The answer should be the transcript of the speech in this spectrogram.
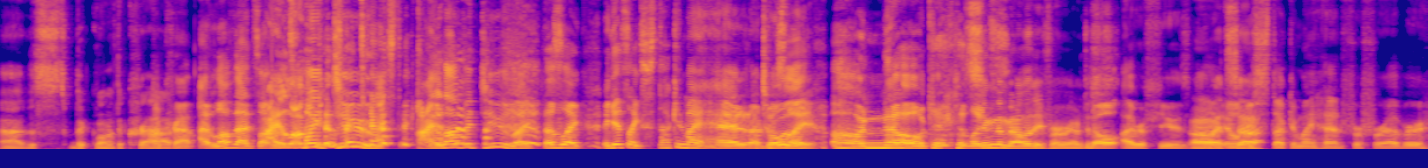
uh the the one with the crab. The crap. I love that song. I That love song it too. fantastic. I love it too. Like That's like it gets like stuck in my head, and I'm Totally. just like, oh no, okay. like, sing the melody for me. I'm just No, I refuse. Oh, Oh, it's, it'll uh, be stuck in my head for forever.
